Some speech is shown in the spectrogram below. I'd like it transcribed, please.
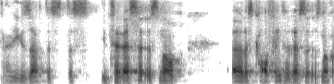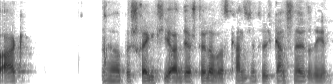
Wie gesagt, das, das Interesse ist noch, äh, das Kaufinteresse ist noch arg äh, beschränkt hier an der Stelle, aber es kann sich natürlich ganz schnell drehen.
